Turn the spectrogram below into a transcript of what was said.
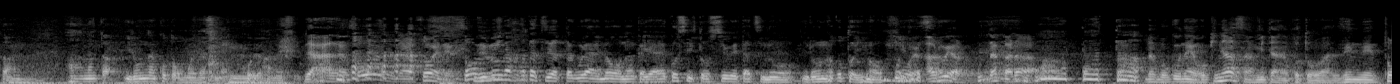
か、ああ、なんかいろんなこと思い出すね、こういう話。いやそういうのだそうやね。そういう自分が二十歳やったぐらいのなんかややこしい年上たちのいろんなことを今思いそう出す。やあるやろ。だからああったあった。だ僕ね沖縄さんみたいなことは全然通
